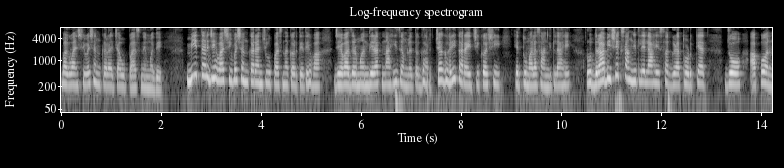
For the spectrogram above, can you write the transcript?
भगवान शिवशंकराच्या उपासनेमध्ये. मी तर जेव्हा शिवशंकरांची उपासना करते तेव्हा जेव्हा जर मंदिरात नाही जमलं तर घरच्या घरी करायची कशी हे तुम्हाला सांगितलं आहे. रुद्राभिषेक सांगितलेला आहे सगळ्या थोडक्यात. जो आपण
